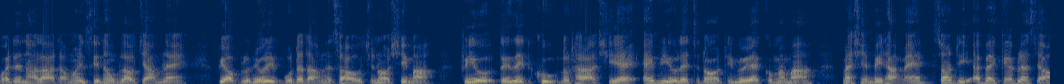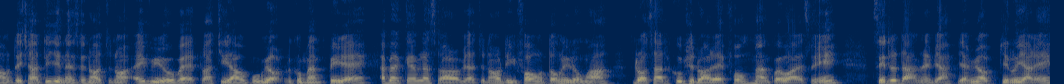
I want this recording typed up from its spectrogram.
ဝယ်တင်လာလားဒါမှမဟုတ်ဈေးနှုန်းဘယ်လောက်ကျမလဲပြီးတော့ဘယ်လိုမျိုးတွေပို့တက်တာမလဲဆိုတော့ကျွန်တော်ရှေ့မှာဗီဒီယိုအသေးစိတ်တစ်ခုလုပ်ထားတာရှိရဲအဲ့ဗီဒီယိုလည်းကျွန်တော်ဒီဗီဒီယိုရဲ့ comment မှာ mention ပေးထားမယ်ဆိုတော့ဒီ Apple Care Plus ရအောင်တခြားတည်ကျင်နေဆိုရင်တော့ကျွန်တော်အဲ့ဗီဒီယိုပဲတွားကြည့်တာကိုပို့ပြီးတော့ recommend ပေးတယ် Apple Care Plus ဆိုတော့ဗျာကျွန်တော်ဒီဖုန်းကိုသုံးနေတော့မှာတော်စားတစ်ခုဖြစ်သွားတယ်ဖုန်းမှန်ကွဲသွားရဆိုရင် ဈေးတက်တာနဲ့ဗျာပြန်ပြီးတော့ပြင်လို့ရတယ်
